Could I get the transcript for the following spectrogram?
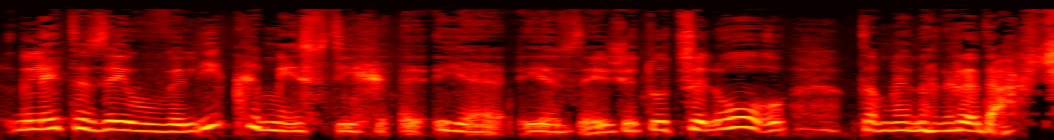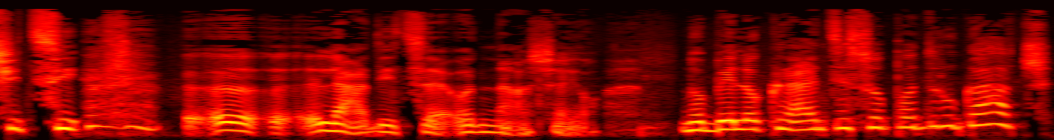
Glede, zdaj v velikih mestih je, je zdaj že to celo tam na gradaščici eh, ladice odnašajo. No, belokrajci so pa drugač,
